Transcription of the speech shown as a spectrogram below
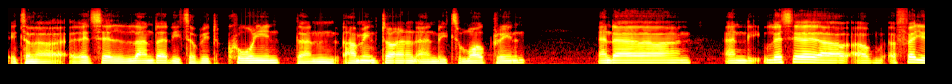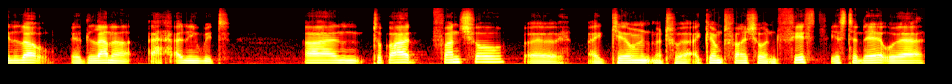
it's a let's say London, it's a bit cooler than Hamilton, and it's more green, and uh, and let's say uh, I, I fell in love with London a little bit. And to add Fanshawe, uh, I came to I came to Fanshawe on fifth yesterday, where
